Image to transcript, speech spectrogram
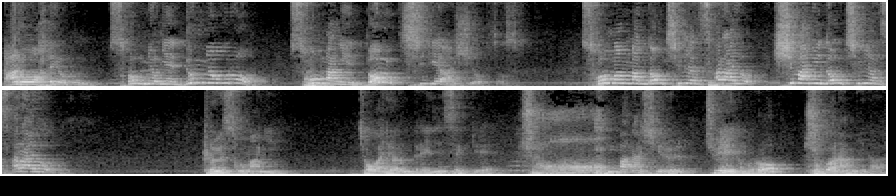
나로 하여금 성령의 능력으로 소망이 넘치게 하시옵소서. 소망만 넘치면 살아요. 희망이 넘치면 살아요. 그 소망이 저와 여러분들의 인생길에 충만하시기를 주의 이름으로 축원합니다.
